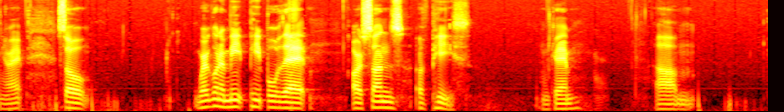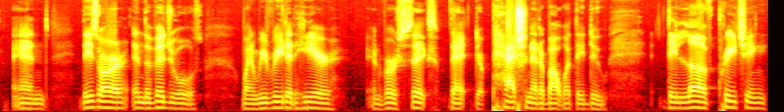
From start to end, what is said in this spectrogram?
All right. So we're going to meet people that are sons of peace. Okay. Um, and these are individuals, when we read it here in verse 6, that they're passionate about what they do. They love preaching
